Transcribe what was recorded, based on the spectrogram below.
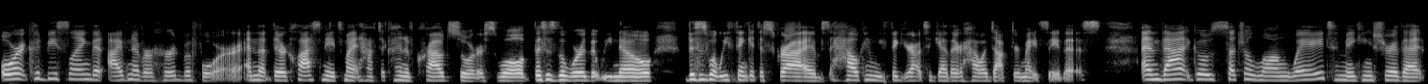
or it could be slang that I've never heard before and that their classmates might have to kind of crowdsource. Well, this is the word that we know. This is what we think it describes. How can we figure out together how a doctor might say this? And that goes such a long way to making sure that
